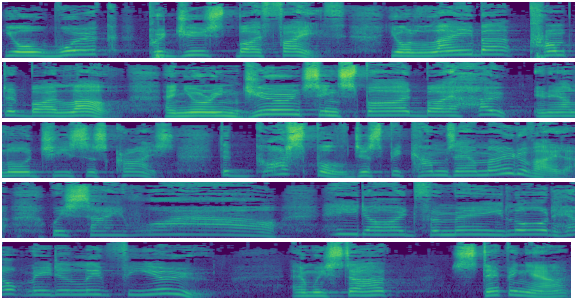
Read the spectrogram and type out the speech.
your work produced by faith, your labour prompted by love, and your endurance inspired by hope in our Lord Jesus Christ. The gospel just becomes our motivator. We say, Wow, He died for me. Lord, help me to live for you. And we start stepping out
